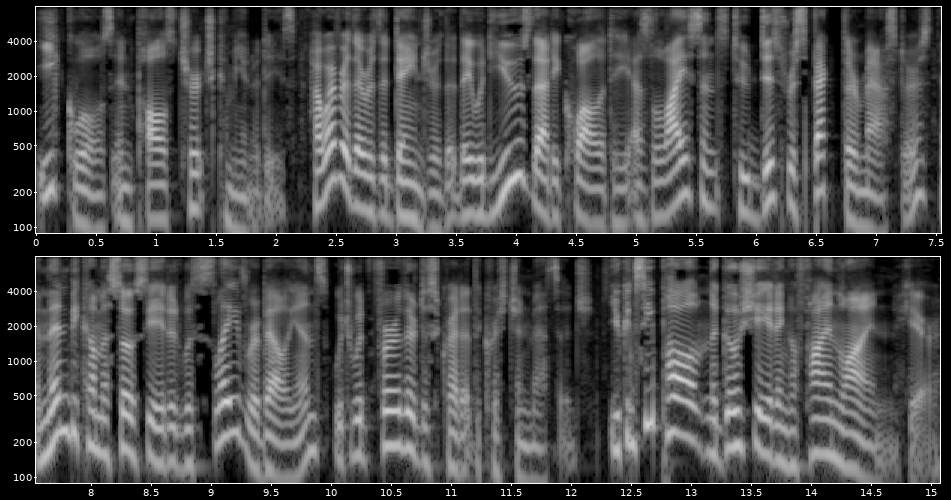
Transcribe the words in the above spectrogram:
equals in Paul's church communities. However, there was a danger that they would use that equality as license to disrespect their masters and then become associated with slave rebellions, which would further discredit the Christian message. You can see Paul negotiating a fine line here.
